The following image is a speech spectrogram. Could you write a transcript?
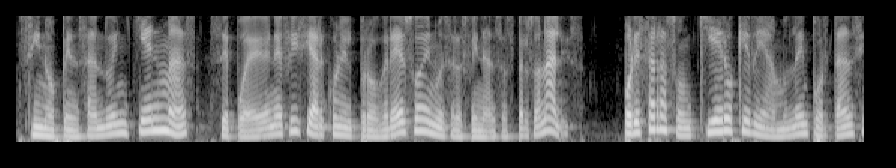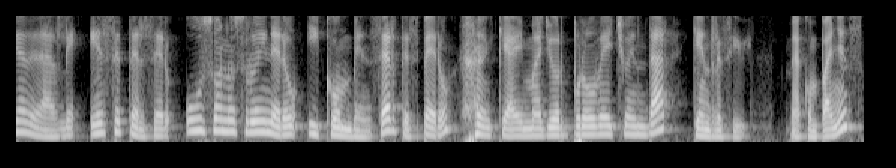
sino pensando en quién más se puede beneficiar con el progreso de nuestras finanzas personales. Por esta razón quiero que veamos la importancia de darle este tercer uso a nuestro dinero y convencerte, espero, que hay mayor provecho en dar que en recibir. ¿Me acompañas?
